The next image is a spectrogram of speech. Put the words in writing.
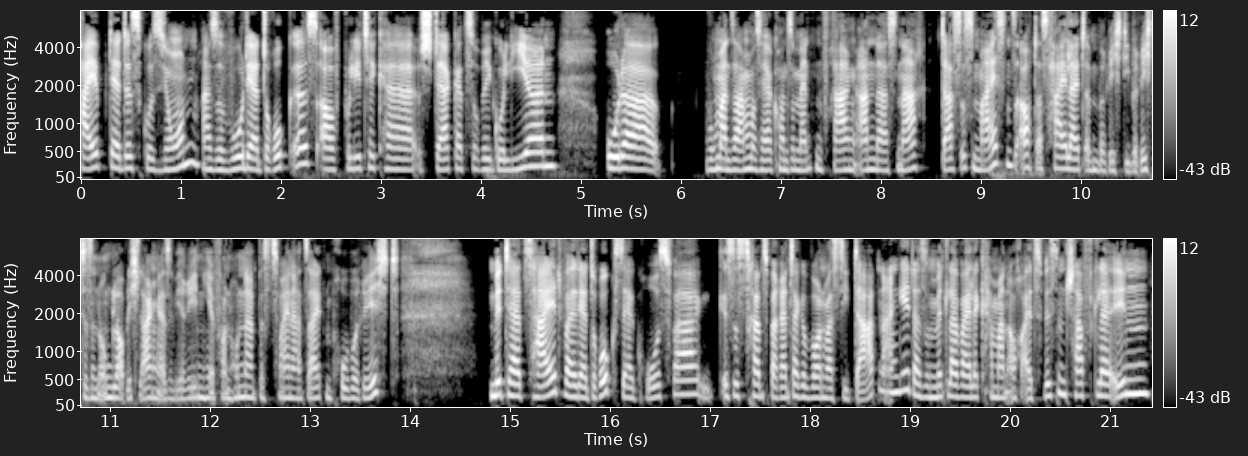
Hype der Diskussion, also wo der Druck ist, auf Politiker stärker zu regulieren oder wo man sagen muss, ja, Konsumenten fragen anders nach. Das ist meistens auch das Highlight im Bericht. Die Berichte sind unglaublich lang. Also wir reden hier von 100 bis 200 Seiten pro Bericht. Mit der Zeit, weil der Druck sehr groß war, ist es transparenter geworden, was die Daten angeht. Also mittlerweile kann man auch als Wissenschaftlerin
